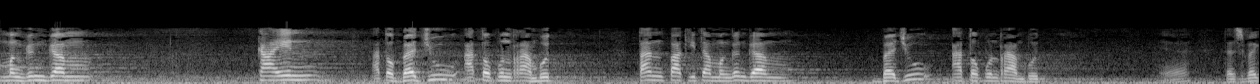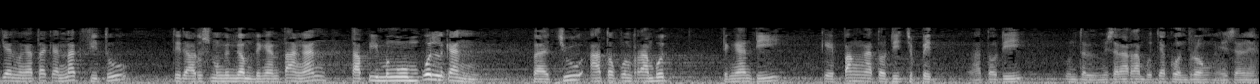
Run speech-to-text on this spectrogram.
menggenggam kain atau baju ataupun rambut tanpa kita menggenggam baju ataupun rambut. Ya. Dan sebagian mengatakan nakfitu tidak harus menggenggam dengan tangan, tapi mengumpulkan baju ataupun rambut dengan dikepang atau dijepit atau diuntel. Misalnya rambutnya gondrong misalnya.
